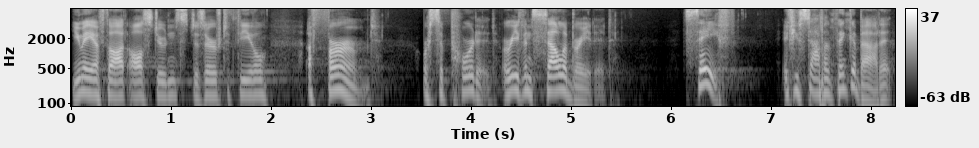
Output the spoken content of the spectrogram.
You may have thought all students deserve to feel affirmed or supported or even celebrated. Safe, if you stop and think about it,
